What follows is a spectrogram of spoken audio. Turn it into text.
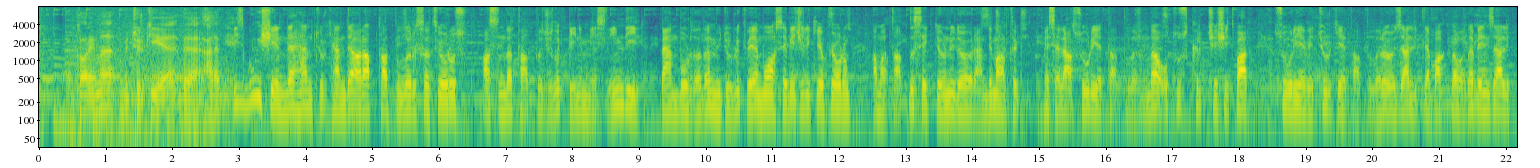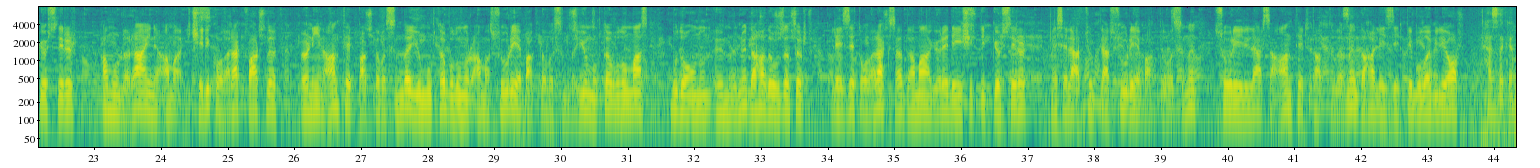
Biz bu iş yerinde hem Türk hem de Arap tatlıları satıyoruz. Aslında tatlıcılık benim mesleğim değil. Ben burada da müdürlük ve muhasebecilik yapıyorum. Ama tatlı sektörünü de öğrendim artık. Mesela Suriye tatlılarında 30-40 çeşit var. Suriye ve Türkiye tatlıları özellikle baklavada benzerlik gösterir. Hamurları aynı ama içerik olarak farklı. Örneğin Antep baklavasında yumurta bulunur ama Suriye baklavasında yumurta bulunmaz. Bu da onun ömrünü daha da uzatır. Lezzet olaraksa damağa göre değişiklik gösterir. Mesela Türkler Suriye baklavasını, Suriyelilerse Antep tatlılarını daha lezzetli bulabiliyor. Hazlıkım.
